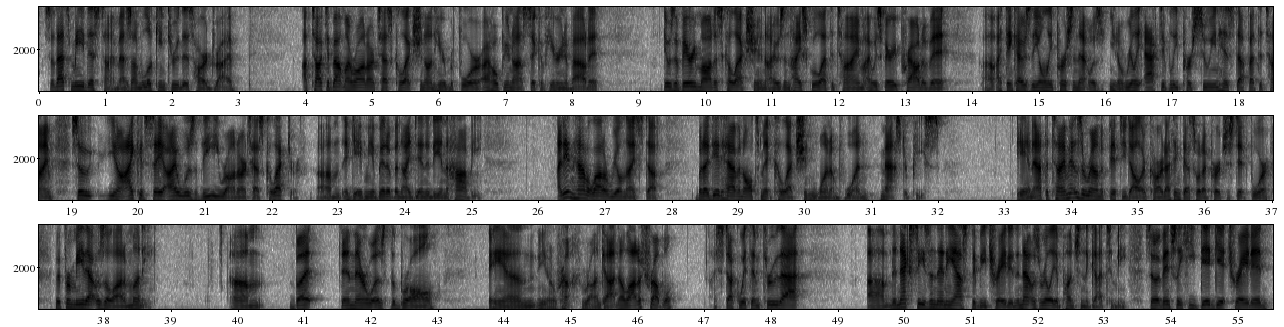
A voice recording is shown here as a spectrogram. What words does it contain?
So that's me this time as I'm looking through this hard drive. I've talked about my Ron Artest collection on here before. I hope you're not sick of hearing about it. It was a very modest collection. I was in high school at the time. I was very proud of it. Uh, I think I was the only person that was, you know, really actively pursuing his stuff at the time. So, you know, I could say I was the Ron Artest collector. Um, it gave me a bit of an identity in the hobby. I didn't have a lot of real nice stuff, but I did have an Ultimate Collection one of one masterpiece. And at the time, it was around a $50 card. I think that's what I purchased it for. But for me, that was a lot of money. Um, but then there was the brawl, and, you know, Ron got in a lot of trouble. I stuck with him through that. Um, the next season, then he asked to be traded, and that was really a punch in the gut to me. So eventually, he did get traded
